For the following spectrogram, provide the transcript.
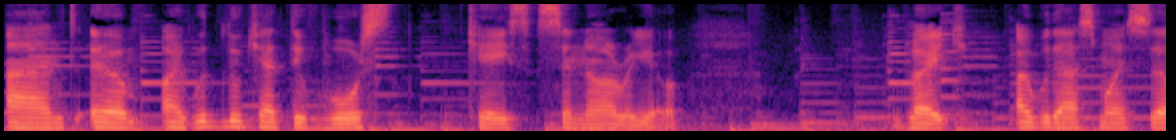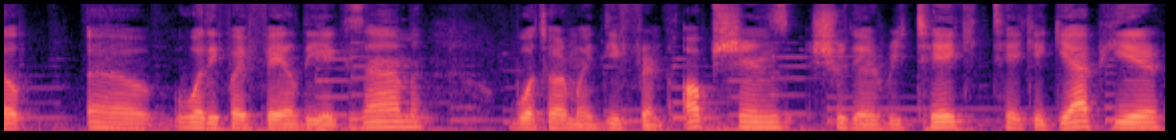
and um, I would look at the worst case scenario. Like, I would ask myself, uh, what if I fail the exam? What are my different options? Should I retake, take a gap year,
